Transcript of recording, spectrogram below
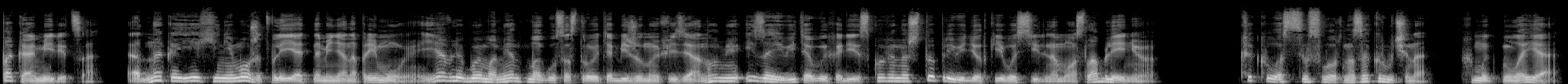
Пока мирится. Однако Ехи не может влиять на меня напрямую. Я в любой момент могу состроить обиженную физиономию и заявить о выходе из Ковена, что приведет к его сильному ослаблению. «Как у вас все сложно закручено», — хмыкнула я.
